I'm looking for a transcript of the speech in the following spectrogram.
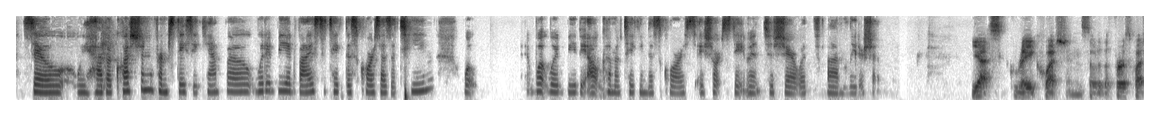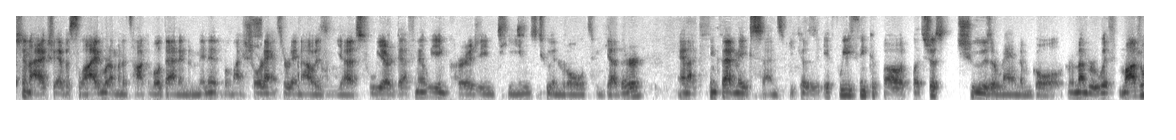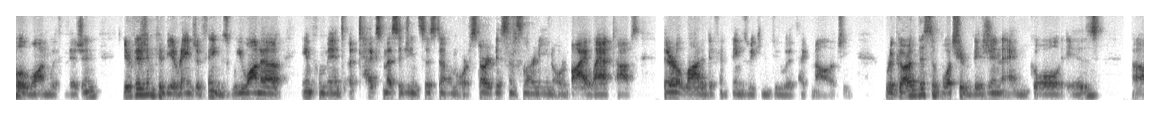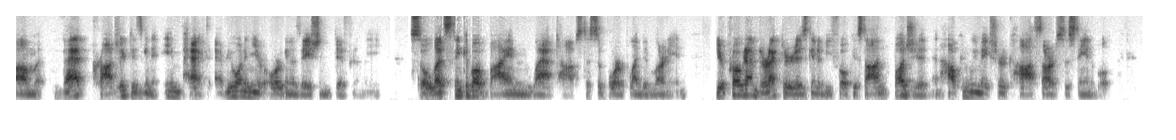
so we have a question from Stacy Campo. Would it be advised to take this course as a team? What, what would be the outcome of taking this course? A short statement to share with um, leadership. Yes, great question. So to the first question, I actually have a slide where I'm going to talk about that in a minute, but my short answer right now is yes, we are definitely encouraging teams to enroll together. And I think that makes sense because if we think about, let's just choose a random goal. Remember with module one with vision, your vision could be a range of things. We want to implement a text messaging system or start distance learning or buy laptops. There are a lot of different things we can do with technology regardless of what your vision and goal is, um, that project is going to impact everyone in your organization differently. So let's think about buying laptops to support blended learning. Your program director is going to be focused on budget and how can we make sure costs are sustainable.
